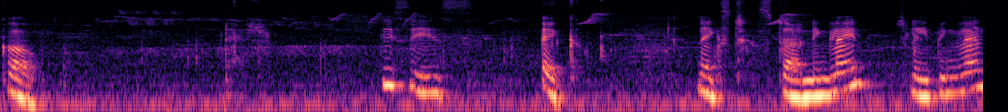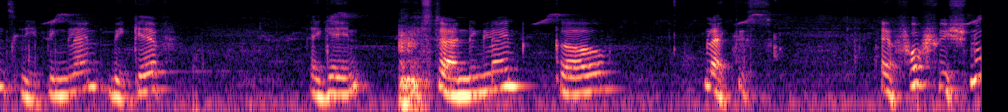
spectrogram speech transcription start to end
curve. This is egg. Next, standing line, sleeping line, sleeping line, big F. Again, standing line, curve, like this. F for fish, no?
